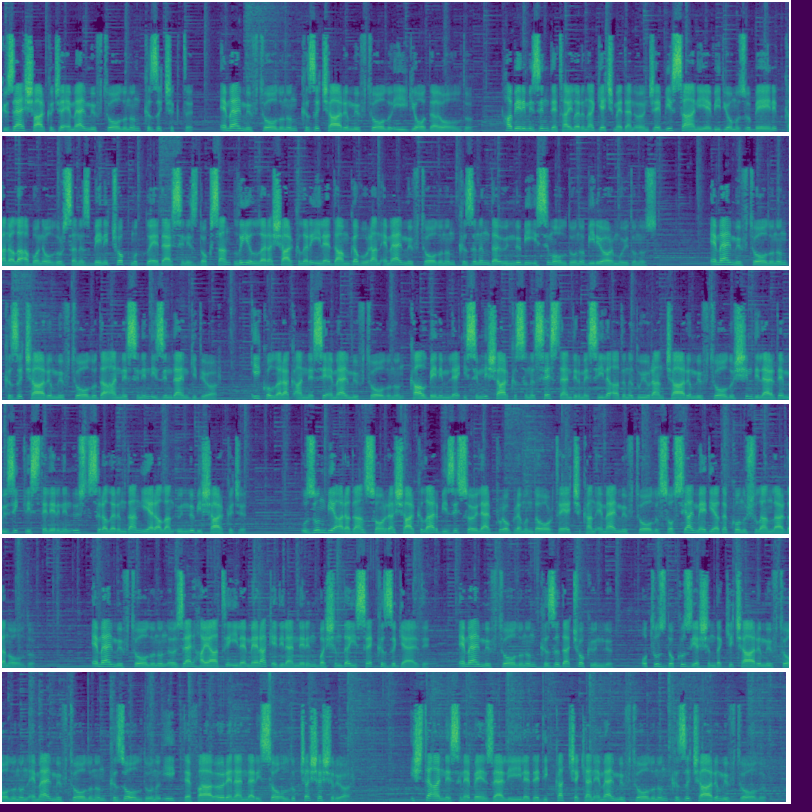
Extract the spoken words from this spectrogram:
Güzel şarkıcı Emel Müftüoğlu'nun kızı çıktı. Emel Müftüoğlu'nun kızı Çağrı Müftüoğlu ilgi odağı oldu. Haberimizin detaylarına geçmeden önce bir saniye videomuzu beğenip kanala abone olursanız beni çok mutlu edersiniz 90'lı yıllara şarkıları ile damga vuran Emel Müftüoğlu'nun kızının da ünlü bir isim olduğunu biliyor muydunuz? Emel Müftüoğlu'nun kızı Çağrı Müftüoğlu da annesinin izinden gidiyor. İlk olarak annesi Emel Müftüoğlu'nun "Kal Benimle" isimli şarkısını seslendirmesiyle adını duyuran Çağrı Müftüoğlu şimdilerde müzik listelerinin üst sıralarından yer alan ünlü bir şarkıcı. Uzun bir aradan sonra Şarkılar Bizi Söyler programında ortaya çıkan Emel Müftüoğlu sosyal medyada konuşulanlardan oldu. Emel Müftüoğlu'nun özel hayatı ile merak edilenlerin başında ise kızı geldi. Emel Müftüoğlu'nun kızı da çok ünlü. 39 yaşındaki Çağrı Müftüoğlu'nun Emel Müftüoğlu'nun kızı olduğunu ilk defa öğrenenler ise oldukça şaşırıyor. İşte annesine benzerliğiyle de dikkat çeken Emel Müftüoğlu'nun kızı Çağrı Müftüoğlu.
